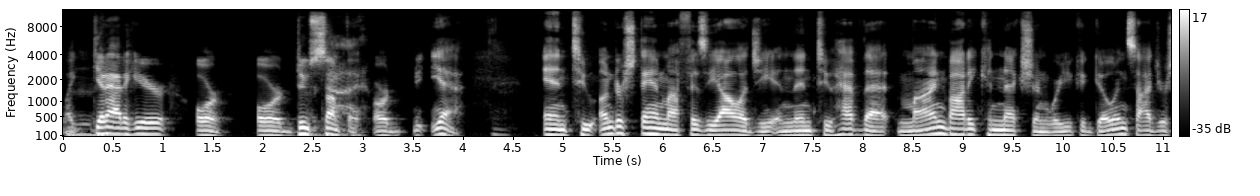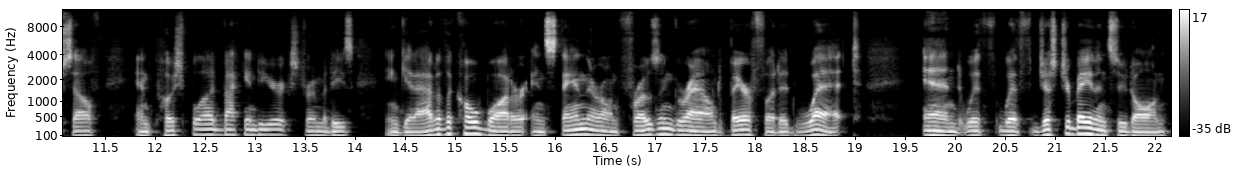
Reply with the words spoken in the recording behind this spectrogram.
like mm. get out of here or or do something die. or yeah. And to understand my physiology and then to have that mind body connection where you could go inside yourself and push blood back into your extremities and get out of the cold water and stand there on frozen ground, barefooted, wet, and with with just your bathing suit on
